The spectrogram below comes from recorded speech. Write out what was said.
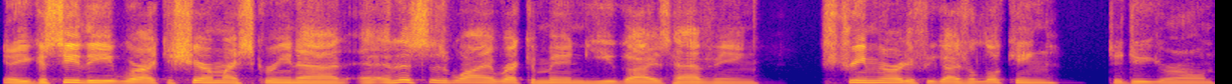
you know, you can see the where I can share my screen at, and, and this is why I recommend you guys having StreamYard if you guys are looking to do your own.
